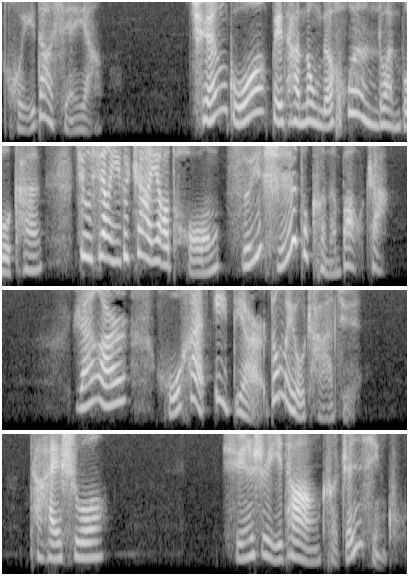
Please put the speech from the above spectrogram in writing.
回到咸阳，全国被他弄得混乱不堪，就像一个炸药桶，随时都可能爆炸。然而胡亥一点儿都没有察觉，他还说：“巡视一趟可真辛苦，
